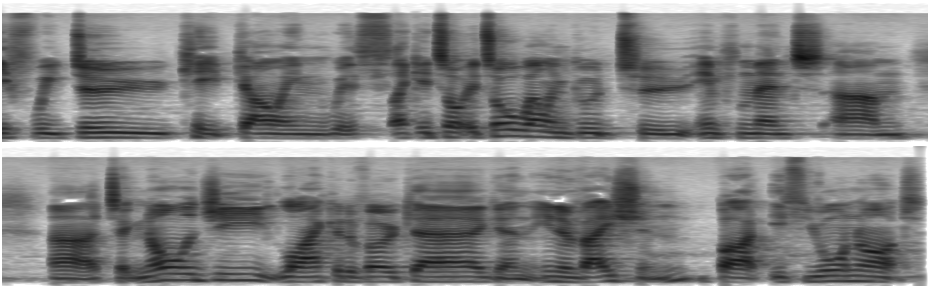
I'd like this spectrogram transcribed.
if we do keep going with like it's all it's all well and good to implement um, uh, technology like at Evoke Ag and innovation, but if you're not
